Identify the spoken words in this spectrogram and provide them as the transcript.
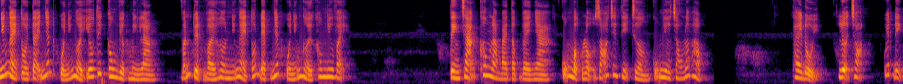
Những ngày tồi tệ nhất của những người yêu thích công việc mình làm vẫn tuyệt vời hơn những ngày tốt đẹp nhất của những người không như vậy. Tình trạng không làm bài tập về nhà cũng bộc lộ rõ trên thị trường cũng như trong lớp học. Thay đổi, lựa chọn, quyết định.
